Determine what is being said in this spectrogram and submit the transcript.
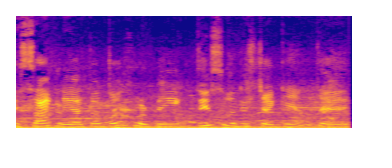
Exactly. I thought those were big. This one is gigantic.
